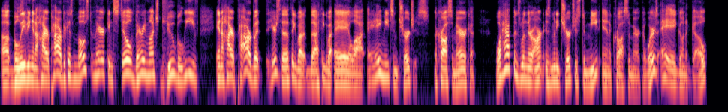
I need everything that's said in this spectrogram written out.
uh, believing in a higher power because most Americans still very much do believe in a higher power. But here's the other thing about it that I think about AA a lot AA meets in churches across America. What happens when there aren't as many churches to meet in across America? Where's AA going to go?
